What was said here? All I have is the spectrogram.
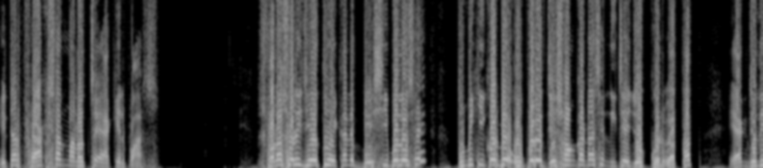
এটার ফ্র্যাকশন মান হচ্ছে একের পাঁচ। সরাসরি যেহেতু এখানে বেশি বলেছে, তুমি কি করবে? উপরে যে সংখ্যাটা আছে নিচেই যোগ করবে। অর্থাৎ এক যদি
